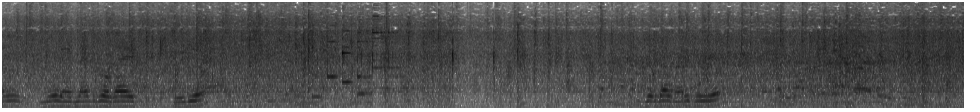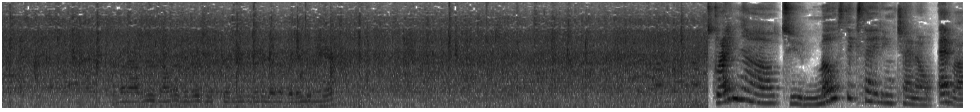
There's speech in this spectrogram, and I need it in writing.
सर न्यूज हेडलाइन पे होगा एक वीडियो जोरदार बारिश हुई है तो मैंने आपको सामने बोल रहा कुछ करने की थोड़ी ज़्यादा बढ़ेगी नहीं है Subscribe now to most exciting channel ever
